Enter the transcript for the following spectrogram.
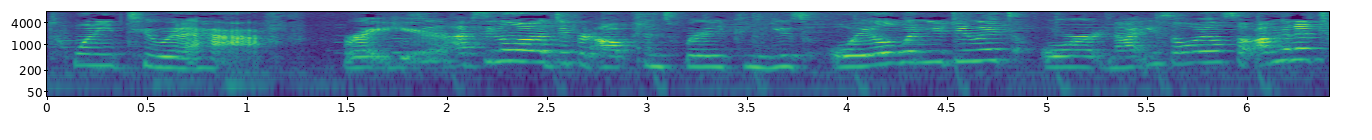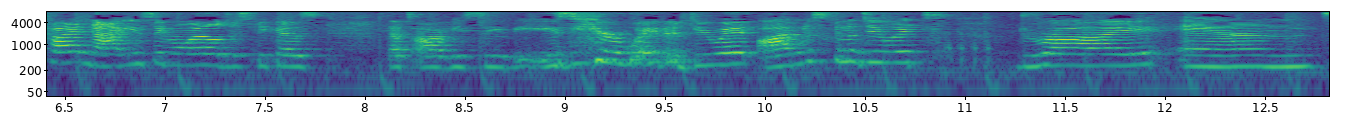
22 and a half right here. I've seen a lot of different options where you can use oil when you do it or not use oil. So I'm gonna try not using oil just because that's obviously the easier way to do it. I'm just gonna do it dry and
